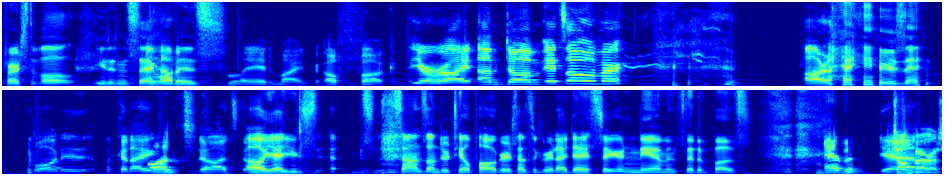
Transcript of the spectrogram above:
First of all, you didn't say I what haven't. Played Minecraft. Oh fuck. You're right. I'm dumb. It's over. All right, who's in? What is? Could I? Buzz. No, it's done. Oh yeah, you. s- uh, s- Sans Undertale Poggers has a great idea. Say your name instead of Buzz. Evan. yeah. John Barrett.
